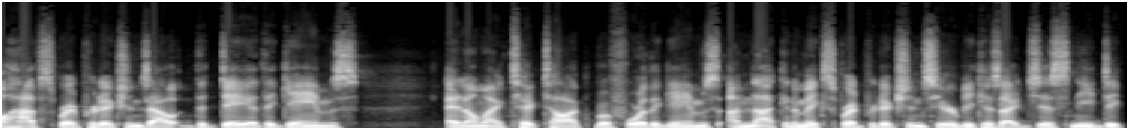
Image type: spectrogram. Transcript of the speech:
I'll have spread predictions out the day of the games and on my TikTok before the games. I'm not going to make spread predictions here because I just need to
